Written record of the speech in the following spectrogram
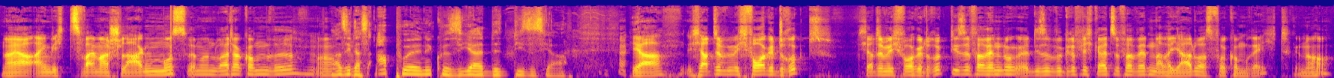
naja, eigentlich zweimal schlagen muss, wenn man weiterkommen will. Quasi das Apoel Nicosia dieses Jahr. Ja, ich hatte mich vorgedrückt. Ich hatte mich vorgedrückt, diese Verwendung, äh, diese Begrifflichkeit zu verwenden, aber ja, du hast vollkommen recht, genau.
